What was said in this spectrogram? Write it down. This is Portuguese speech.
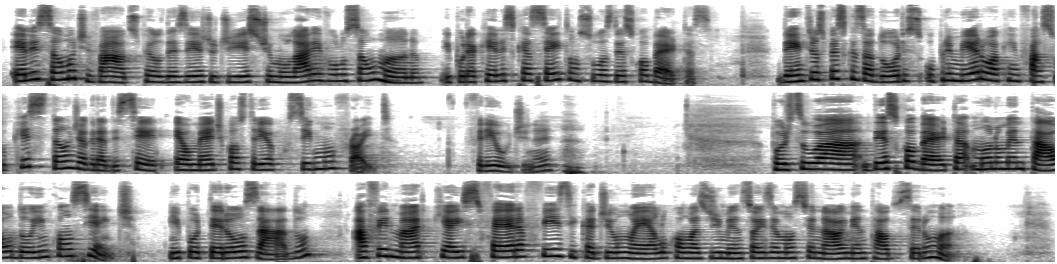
Eles são motivados pelo desejo de estimular a evolução humana e por aqueles que aceitam suas descobertas. Dentre os pesquisadores, o primeiro a quem faço questão de agradecer é o médico austríaco Sigmund Freud. Freud, né? Por sua descoberta monumental do inconsciente e por ter ousado afirmar que a esfera física de um elo com as dimensões emocional e mental do ser humano.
